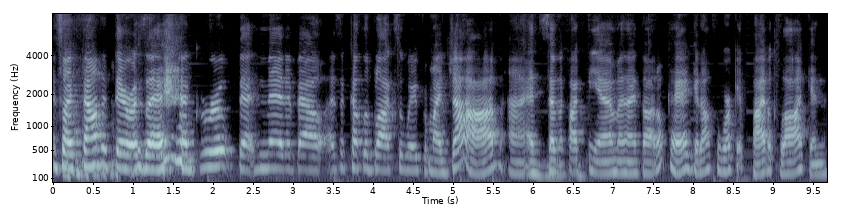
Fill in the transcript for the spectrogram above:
And so I found that there was a, a, group that met about as a couple of blocks away from my job uh, at seven o'clock p.m. And I thought, okay, I get off of work at five o'clock and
